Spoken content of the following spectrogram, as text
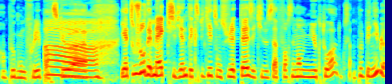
un peu gonflé parce que euh, Ah. il y a toujours des mecs qui viennent t'expliquer ton sujet de thèse et qui le savent forcément mieux que toi, donc c'est un peu pénible.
